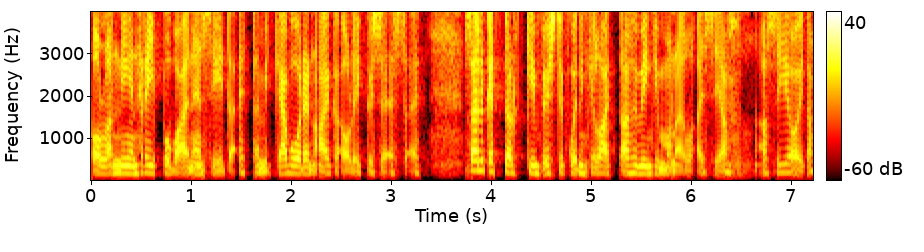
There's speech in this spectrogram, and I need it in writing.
olla niin riippuvainen siitä, että mikä vuoden aika oli kyseessä. säilyketölkkiin pystyi kuitenkin laittaa hyvinkin monenlaisia asioita.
